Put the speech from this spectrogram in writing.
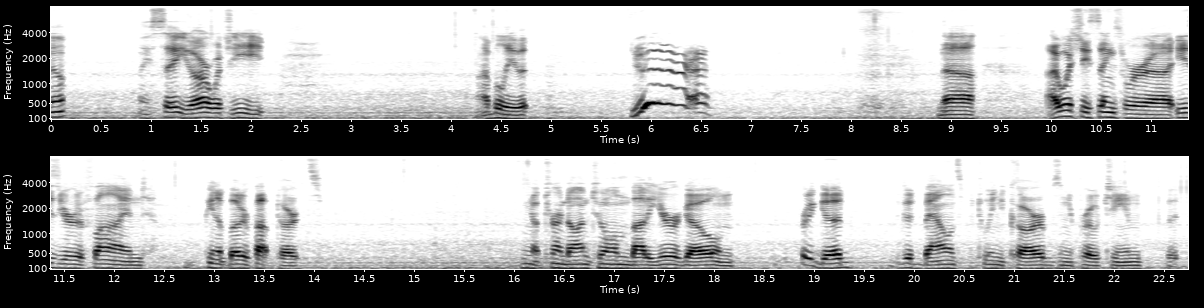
Well, they say you are what you eat. I believe it. Yeah. Nah, I wish these things were uh, easier to find. Peanut butter Pop Tarts. You know, turned on to them about a year ago and pretty good. Good balance between your carbs and your protein, but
